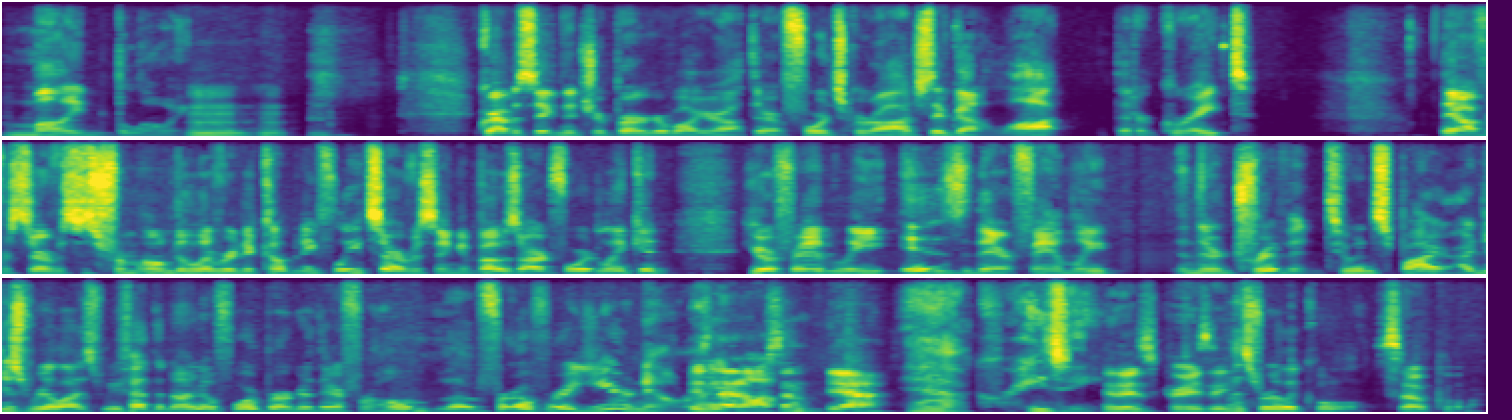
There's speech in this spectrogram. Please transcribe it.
mind blowing. Grab a signature burger while you're out there at Ford's Garage. They've got a lot that are great. They offer services from home delivery to company fleet servicing at Bozard Ford Lincoln. Your family is their family, and they're driven to inspire. I just realized we've had the 904 burger there for home uh, for over a year now, right? Isn't that awesome? Yeah. yeah, crazy. It is crazy. That's really cool. so cool.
